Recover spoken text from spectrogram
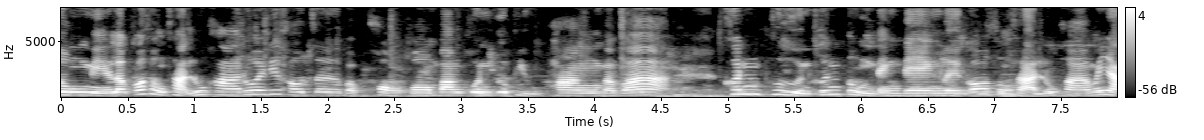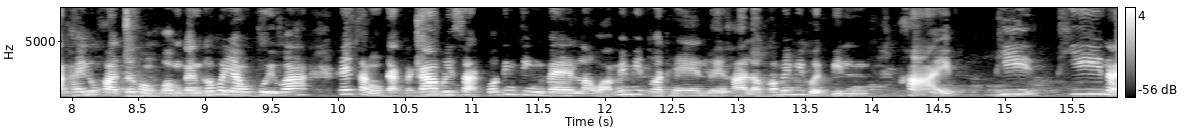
ตรงนี้แล้วก็สงสารลูกค้าด้วยที่เขาเจอแบบของปลอมบางคนคือผิวพังแบบว่า ขึ้นผื่นขึ้นตุ่มแดงๆ เลยก็สงสารลูกค้าไม่อยากให้ลูกค้าเจอของปลอมกันก็พยายามคุยว่าให้สั่งจากตะกร้าบริษัทเพราะจริงๆแบรนด์เราอะไม่มีตัวแทนเลยค่ะแล้วก็ไม่มีเบิดบินขายที่ที่ไหน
